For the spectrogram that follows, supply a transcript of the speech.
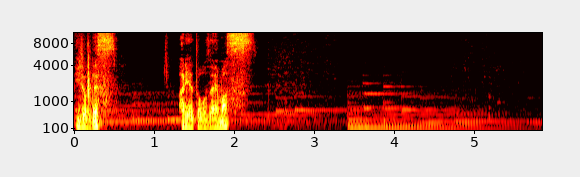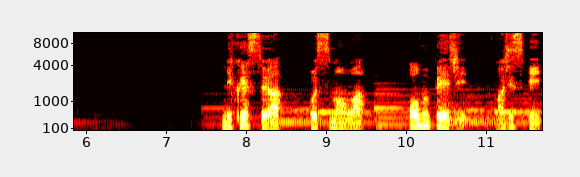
以上です。ありがとうございます。リクエストやご質問は、ホームページマジスピ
